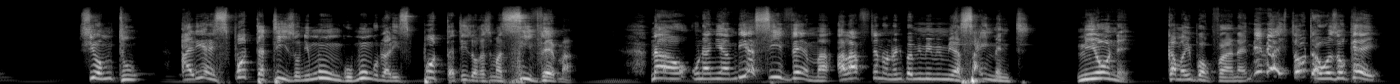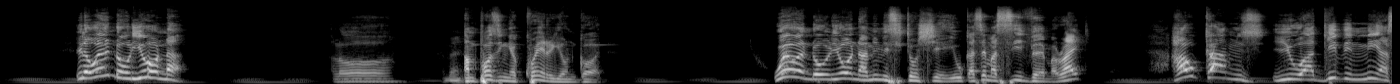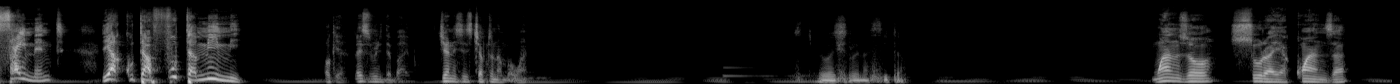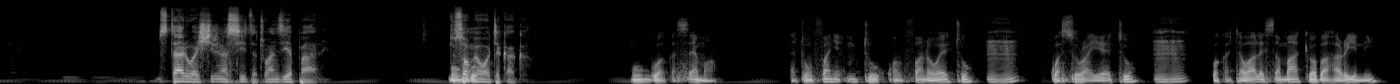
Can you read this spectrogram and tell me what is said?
sio mtu aliyespot tatizo ni mungu. Mungu ndo alispot tatizo akasema si vema. Na unaniambia si vema alafu tena unanipa mimi mimi assignment nione kama yupo akufana naye. Mimi i thought i was okay. Ila wewe ndo uliona. Hello? Amen. I'm posing a query on god. Wewe ndo uliona mimi sitoshei. Ukasema si vema right? How comes you are giving me assignment ya kutafuta mimi okay let's read the bible. Genesis chapter number one. Mstari wa ishirini na sita. Mwanzo sura ya kwanza. Mstari wa ishirini na sita tuanzie pale. Tusome wote kaka. Mungu akasema na tumfanye mtu kwa mfano wetu mm-hmm. kwa sura yetu Mm-hmm. wakatawale samaki wa baharini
